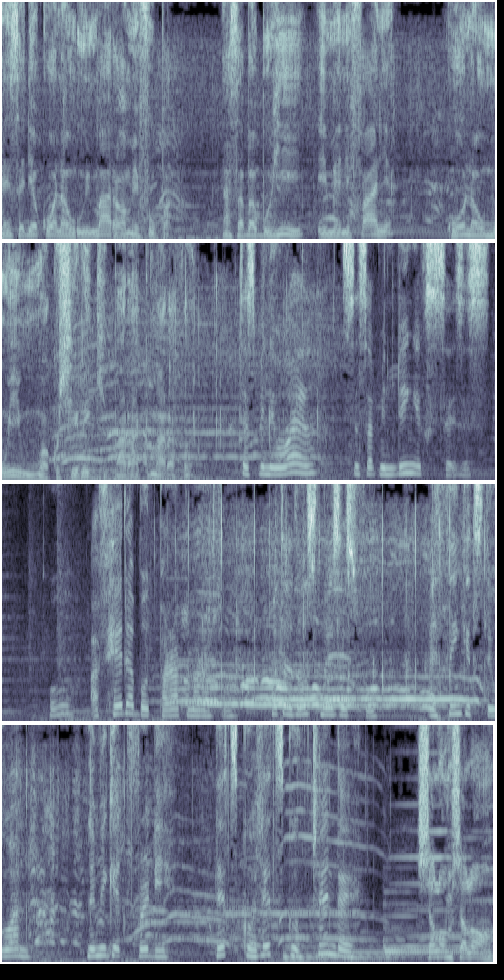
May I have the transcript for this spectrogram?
nanisaidia kuwa na uimara wa mifupa, na sababu hii imenifanya kuona umuhimu wa kushiriki Parak Marathon. It has been a while since I've been doing exercises. Oh, I've heard about Parak Marathon. What are those noises for? I think it's the one. Let me get ready. Let's go, let's go. Twende. Shalom, shalom.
